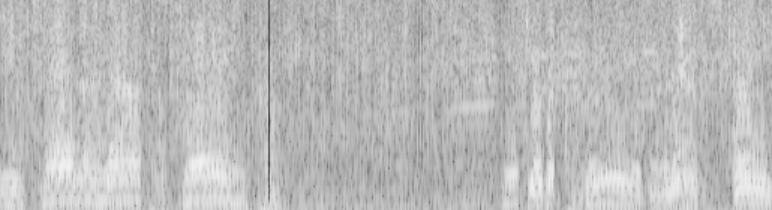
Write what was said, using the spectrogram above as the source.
You cannot escape. You get a crude landscape.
